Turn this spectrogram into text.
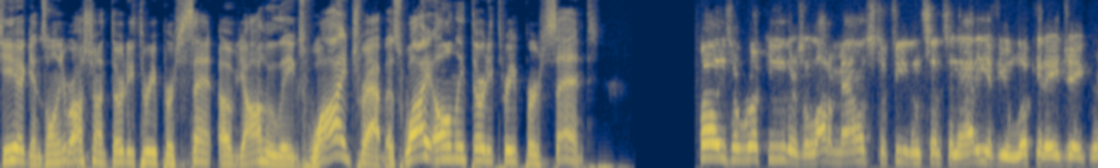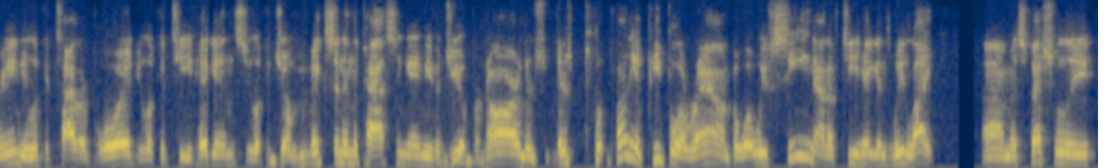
Tee Higgins only rostered on 33% of Yahoo leagues. Why, Travis? Why only 33%? Well, he's a rookie. There's a lot of mouths to feed in Cincinnati. If you look at AJ Green, you look at Tyler Boyd, you look at Tee Higgins, you look at Joe Mixon in the passing game, even Gio Bernard. There's there's pl- plenty of people around, but what we've seen out of Tee Higgins, we like, um, especially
